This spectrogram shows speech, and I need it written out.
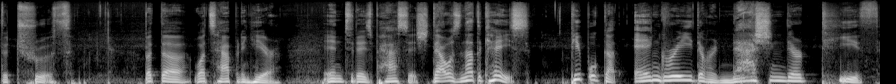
the truth. But the what's happening here in today's passage, that was not the case. People got angry, they were gnashing their teeth.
